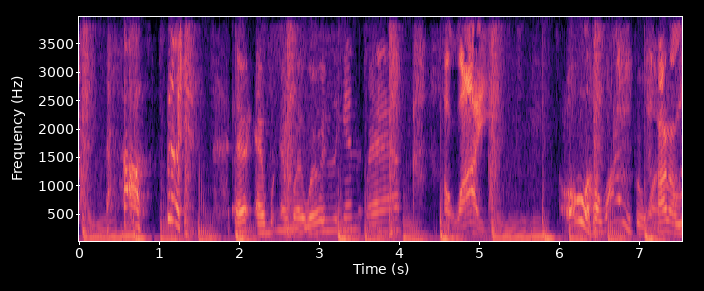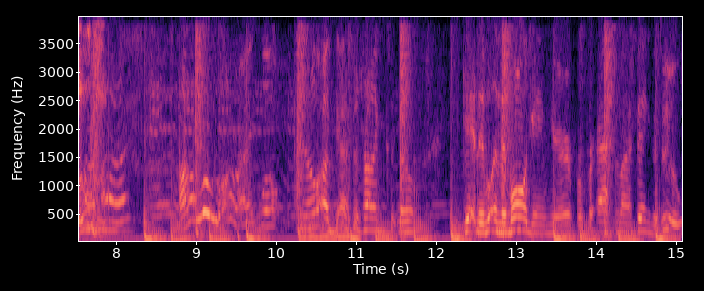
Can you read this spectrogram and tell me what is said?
And, and, and where, was it again? May Hawaii. Oh, Hawaii for one. Honolulu. All right. Honolulu, all right. Well, you know, I guess they're trying to, you know, get in the, in the ball game here for, for asinine thing to do.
